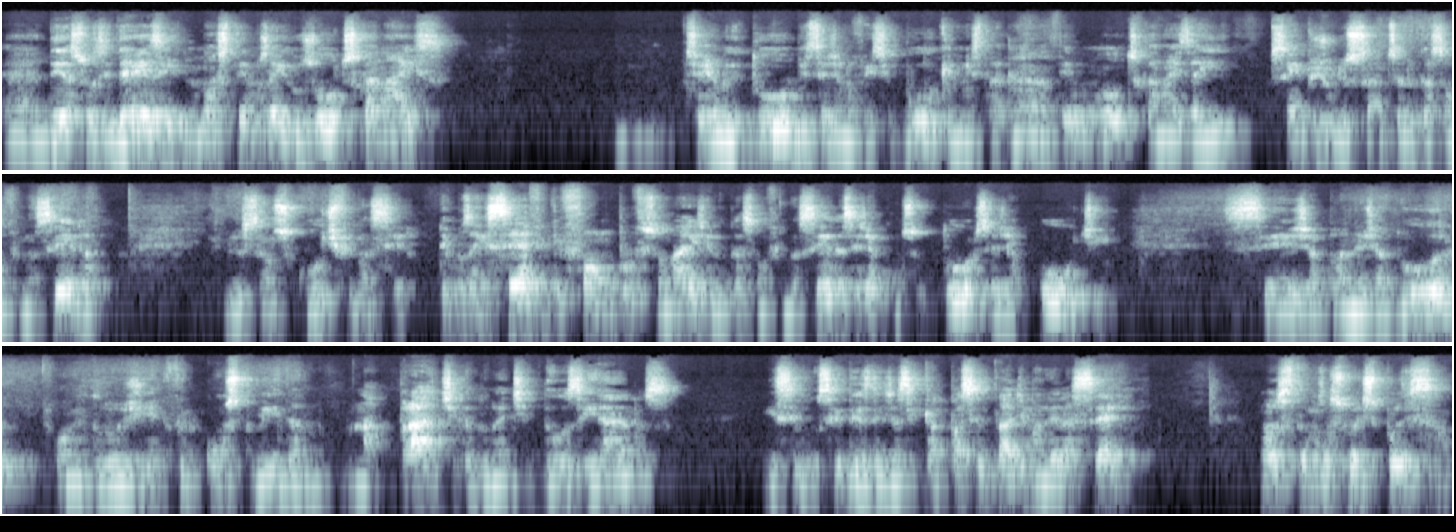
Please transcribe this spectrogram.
É, dê as suas ideias e nós temos aí os outros canais, seja no YouTube, seja no Facebook, no Instagram, tem outros canais aí sempre Júlio Santos Educação Financeira, Júlio Santos Coach Financeiro. Temos a ICEF, que forma profissionais de educação financeira, seja consultor, seja coach, seja planejador, uma metodologia que foi construída na prática durante 12 anos. E se você deseja se capacitar de maneira séria, nós estamos à sua disposição.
